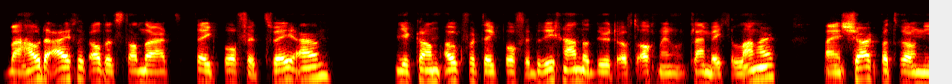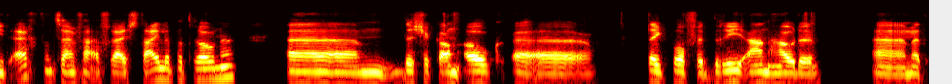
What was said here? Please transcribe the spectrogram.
We houden eigenlijk altijd standaard take profit 2 aan. Je kan ook voor take profit 3 gaan, dat duurt over het algemeen een klein beetje langer. Bij een shark patroon niet echt, want het zijn vrij steile patronen. Uh, dus je kan ook uh, take profit 3 aanhouden uh, met 1.89393.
